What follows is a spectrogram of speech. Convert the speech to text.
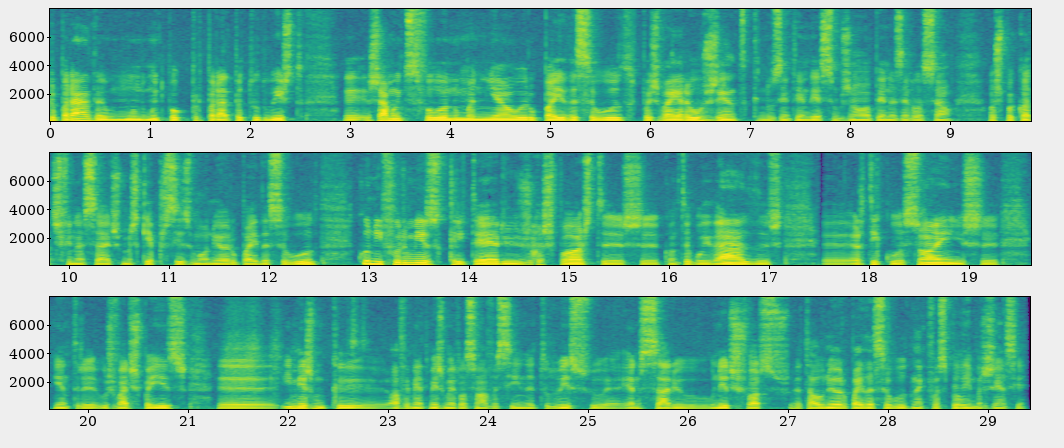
preparada, um mundo muito pouco preparado para tudo isto. Eh, já muito se falou numa União Europeia da Saúde, pois bem era urgente que nos entendêssemos não apenas em relação aos pacotes financeiros, mas que é preciso uma União Europeia da Saúde, que uniformize critérios, respostas, eh, contabilidades, eh, articulações entre os vários países e mesmo que, obviamente, mesmo em relação à vacina, tudo isso é necessário unir esforços. A tal União Europeia da Saúde, não é que fosse pela emergência,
